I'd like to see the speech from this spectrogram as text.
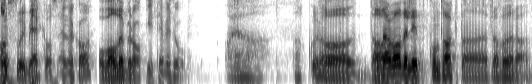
Hans Store Bjerkås, NRK, og Valle Bråk i TV 2. Oh, ja, akkurat. Så Så, der var det litt kontakter fra før av?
